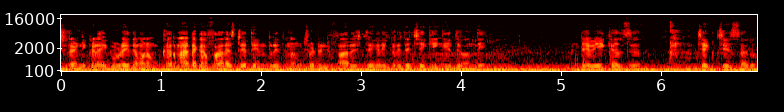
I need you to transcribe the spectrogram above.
చూడండి ఇక్కడ ఇప్పుడైతే మనం కర్ణాటక ఫారెస్ట్ అయితే ఎంటర్ అవుతున్నాం. చూడండి ఫారెస్ట్ దగ్గర ఇక్కడైతే చెకింగ్ అయితే ఉంది. అంటే వెహికల్స్ చెక్ చేస్తారు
